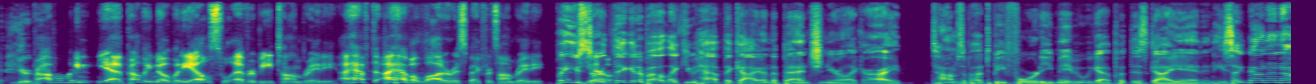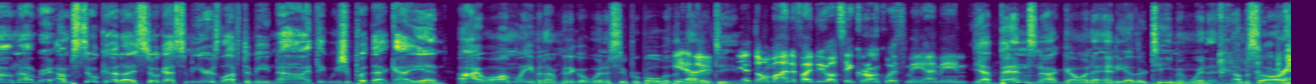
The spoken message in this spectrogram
You're Probably, yeah, probably nobody else will ever be Tom Brady. I have to. I have a lot of respect for Tom Brady. But you start know- thinking about like you have the guy on the bench and you're like, all right, Tom's about to be 40. Maybe we got to put this guy in. And he's like, no, no, no, I'm not ready. I'm still good. I still got some years left of me. No, I think we should put that guy in. All right, well, I'm leaving. I'm going to go win a Super Bowl with yeah, another team. Yeah, don't mind if I do. I'll take Gronk with me. I mean, yeah, Ben's not going to any other team and winning. I'm sorry.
